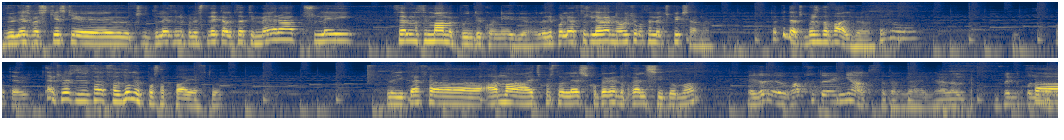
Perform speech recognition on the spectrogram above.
δουλειές βασικές και δουλεύει τον υπολογιστή 10 λεπτά τη μέρα, σου λέει θέλω να θυμάμαι που είναι το εικονίδιο. Δηλαδή πολλοί αυτούς λέγανε όχι, εγώ θέλω XP ξανά. Το πει εντάξει, μπορείς να τα βάλεις βέβαια, θες, αλλά... Whatever. Εντάξει, βέβαια, θα, θα δούμε πώς θα πάει αυτό. Λογικά θα, άμα έτσι πως το λες, σκοπεύει να τα βγάλει σύντομα, Εδώ εγώ άκουσα το 9 ότι θα τα βγάλει, αλλά μου φαίνεται πολύ θα νωρίς.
